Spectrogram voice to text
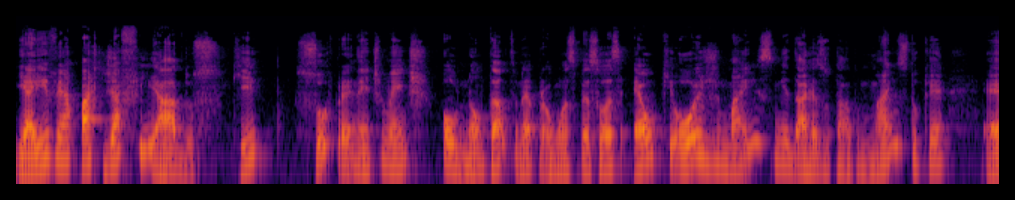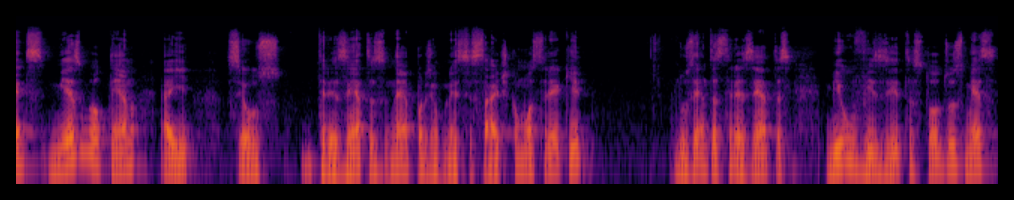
E aí vem a parte de afiliados, que surpreendentemente, ou não tanto, né, para algumas pessoas, é o que hoje mais me dá resultado, mais do que ads, mesmo eu tendo aí seus 300, né, por exemplo, nesse site que eu mostrei aqui, 200, 300 mil visitas todos os meses,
